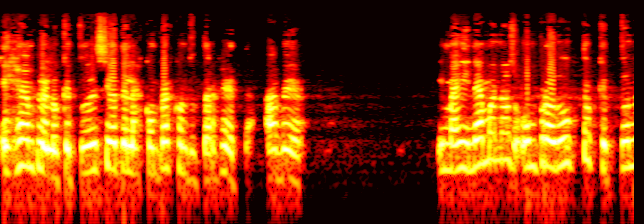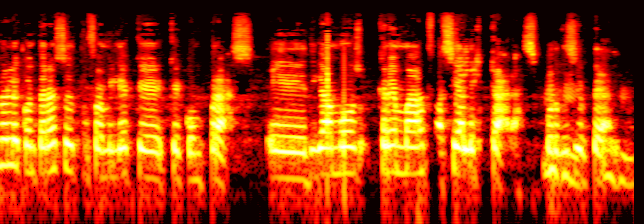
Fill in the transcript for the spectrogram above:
ejemplo, lo que tú decías de las compras con tu tarjeta. A ver, imaginémonos un producto que tú no le contarás a tu familia que, que compras, eh, digamos, cremas faciales caras, por decirte algo.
